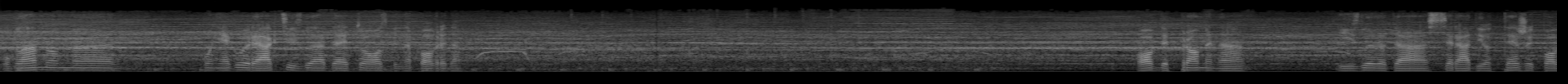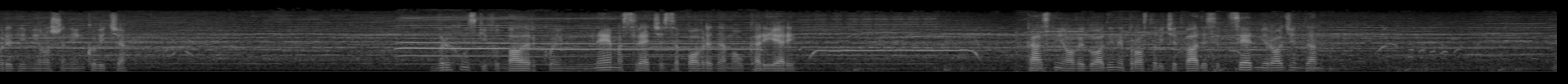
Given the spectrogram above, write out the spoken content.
Uglavnom, e, po njegovoj reakciji izgleda da je to ozbiljna povreda. Ovde promena i izgleda da se radi o težoj povredi Miloša Ninkovića. Vrhunski futbaler koji nema sreće sa povredama u karijeri. Kasnije ove godine proslavit će 27. rođendan.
